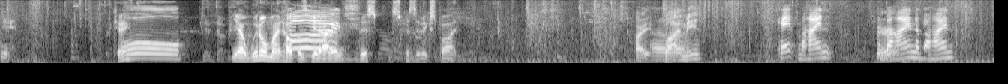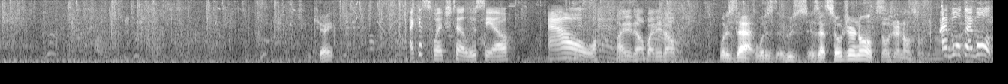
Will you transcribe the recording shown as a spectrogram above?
Yeah. Okay. Oh. Yeah, Widow might help us get out of this specific spot. All right, uh, behind me. Okay, behind. I'm behind. I'm behind. Okay. I can switch to Lucio. Ow. I need help. I need help. What is that? What is the, who's is that Sojourn ult? Soldier, no. Soldier, no. I volt. I volt.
